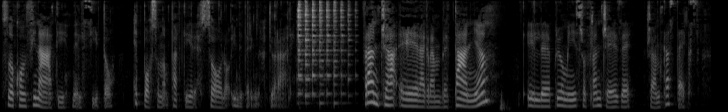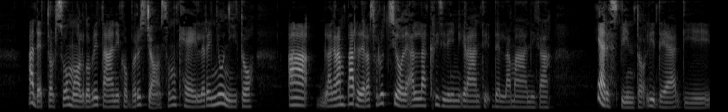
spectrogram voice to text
sono confinati nel sito e possono partire solo in determinati orari. Francia e la Gran Bretagna, il primo ministro francese Jean Castex ha detto al suo omologo britannico Boris Johnson che il Regno Unito ha la gran parte della soluzione alla crisi dei migranti della Manica, ha respinto l'idea di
